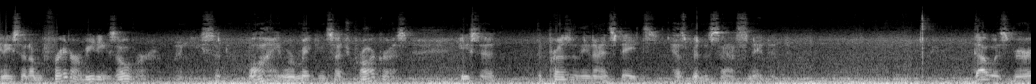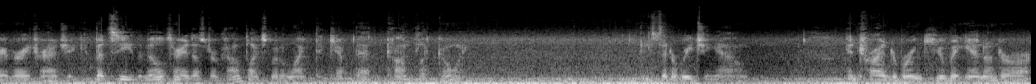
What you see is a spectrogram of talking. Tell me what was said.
and he said, I'm afraid our meeting's over. And he said, Why? We're making such progress. He said, The President of the United States has been assassinated. That was very, very tragic. But see, the military industrial complex would have liked to kept that conflict going instead of reaching out and trying to bring Cuba in under our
